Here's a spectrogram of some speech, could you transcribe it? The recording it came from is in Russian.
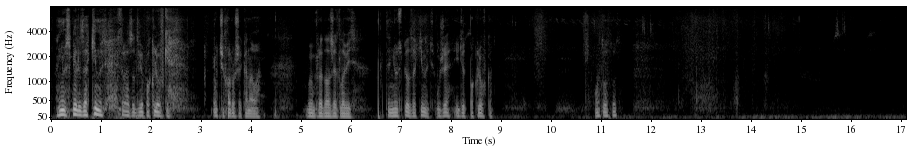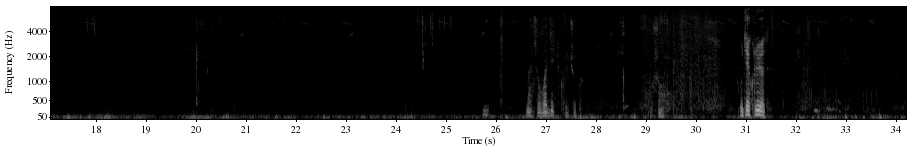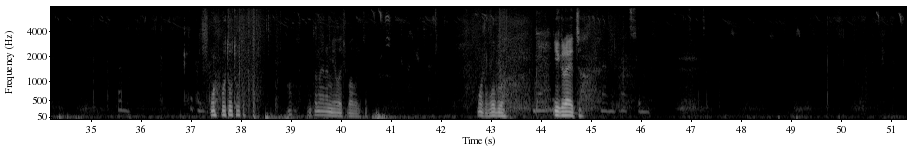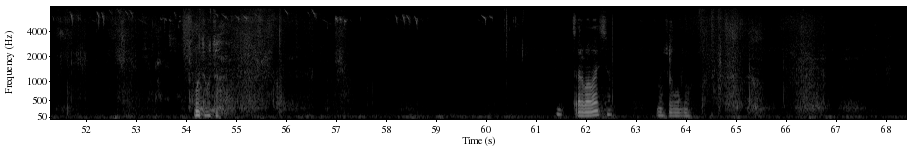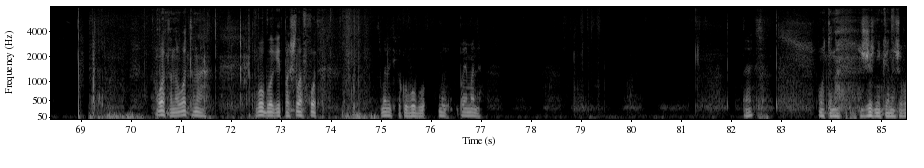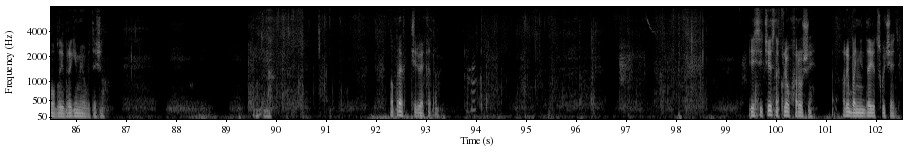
Они успели закинуть сразу две поклевки. Очень хорошая канава. Будем продолжать ловить. Ты не успел закинуть, уже идет поклевка. Вот, Начал водить крючок. Ушел. У тебя клюет? О, вот, вот, вот. Это, наверное, мелочь балуется. Может, вобла играется. Вот, вот. Сорвалась наша вобла. Вот она, вот она. Вобла, говорит, пошла в ход. Смотрите, какую воблу мы поймали. Так. Вот она, жирненькая наша вобла. Ибрагим ее вытащил. Вот она. Поправь червяка там. Ага. Если честно, клев хороший. Рыба не дает скучать.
